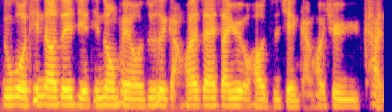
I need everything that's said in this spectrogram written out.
如果听到这一节听众朋友，就是赶快在三月五号之前赶快去看。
